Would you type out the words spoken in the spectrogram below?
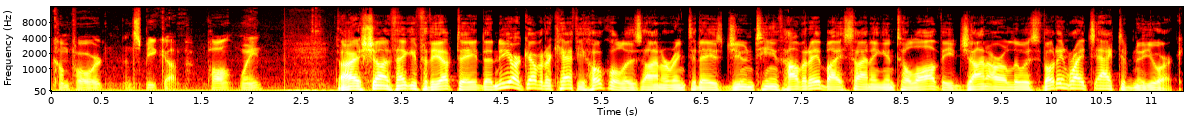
come forward and speak up. Paul, Wayne. All right, Sean, thank you for the update. New York Governor Kathy Hochul is honoring today's Juneteenth holiday by signing into law the John R. Lewis Voting Rights Act of New York.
